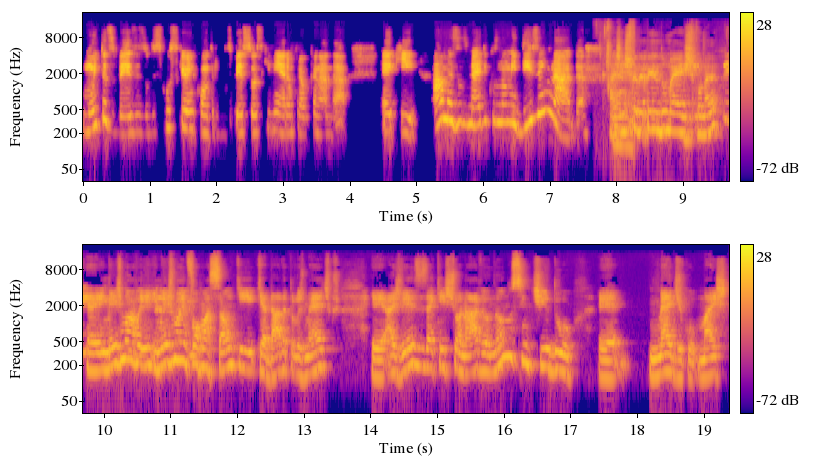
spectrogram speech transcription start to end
Muitas vezes, o discurso que eu encontro de pessoas que vieram para o Canadá é que ah, mas os médicos não me dizem nada. A gente fica dependendo do médico, né? É, e, mesmo a, e mesmo a informação que, que é dada pelos médicos, é, às vezes é questionável, não no sentido é, médico, mas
